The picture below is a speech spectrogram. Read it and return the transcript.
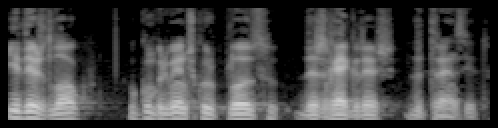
e, desde logo, o cumprimento escrupuloso das regras de trânsito.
